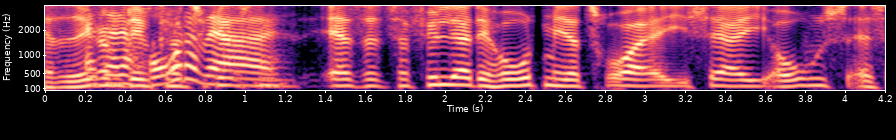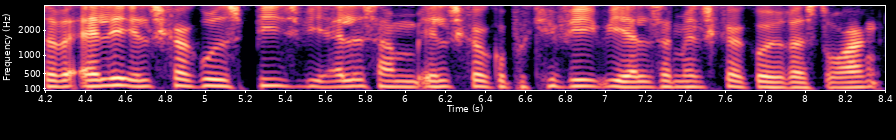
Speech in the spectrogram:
Jeg ved ikke, altså, om det er, det er konsekvensen. Være... Altså, selvfølgelig er det hårdt, men jeg tror, at især i Aarhus, altså alle elsker at gå ud og spise, vi alle sammen elsker at gå på café, vi alle sammen elsker at gå i restaurant,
